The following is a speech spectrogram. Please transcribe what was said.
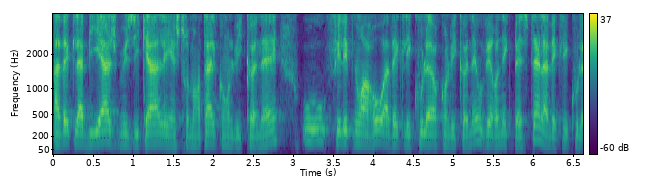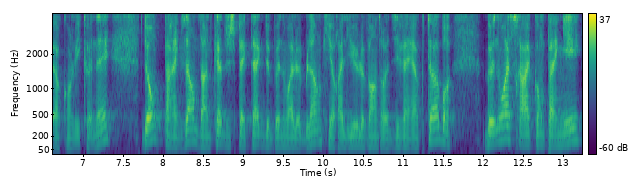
avec l'habillage musical et instrumental qu'on lui connaît, ou Philippe Noireau avec les couleurs qu'on lui connaît, ou Véronique Pestel avec les couleurs qu'on lui connaît. Donc, par exemple, dans le cas du spectacle de Benoît Leblanc, qui aura lieu le vendredi 20 octobre, Benoît sera accompagné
